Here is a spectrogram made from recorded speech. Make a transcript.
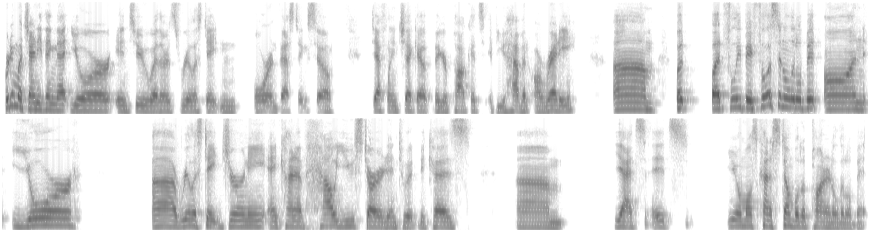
pretty much anything that you're into, whether it's real estate and, or investing. So definitely check out Bigger Pockets if you haven't already. Um, but but Felipe, fill us in a little bit on your uh, real estate journey and kind of how you started into it because um, yeah, it's it's you almost kind of stumbled upon it a little bit.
